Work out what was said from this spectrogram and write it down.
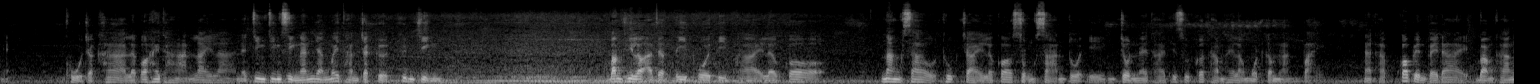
เนี่ยขู่จะฆ่าแล้วก็ให้ทหารไล่ล่าเนี่ยจริง ๆ สิ่งนั้นยังไม่ทันจะเกิดขึ้นจริง บางทีเราอาจจะตีโพยตีพายแล้วก็นั่งเศร้าทุกข์ใจแล้วก็สงสารตัวเอง จนในท้ายที่สุดก็ทำให้เราหมดกำลังไป ก็เป็นไปได้บางครั้ง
